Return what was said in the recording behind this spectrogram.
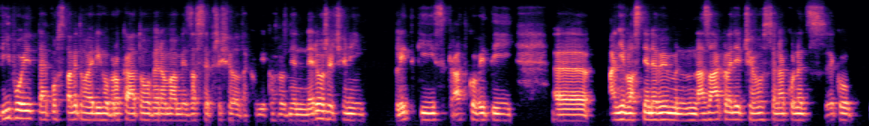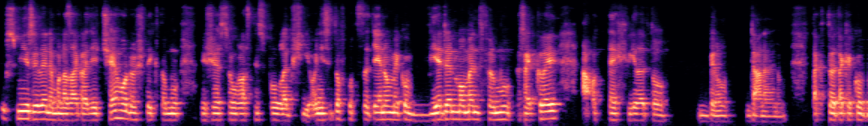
vývoj té postavy toho Eddieho Broka toho Venoma mi zase přišel takový jako hrozně nedořečený, plitký, zkratkovitý, eh, ani vlastně nevím, na základě čeho se nakonec jako usmířili, nebo na základě čeho došli k tomu, že jsou vlastně spolu lepší. Oni si to v podstatě jenom jako v jeden moment filmu řekli a od té chvíle to bylo dané. No. Tak to je tak jako,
